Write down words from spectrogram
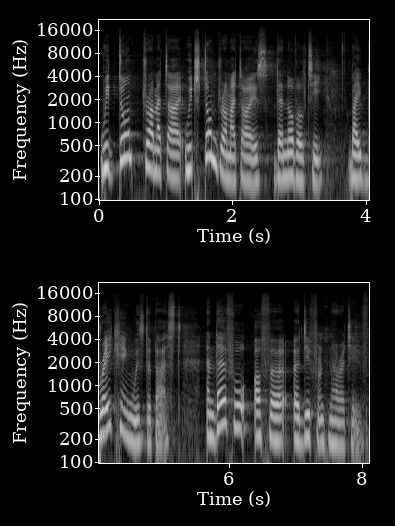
which don't dramatize, which don't dramatize their novelty by breaking with the past and therefore offer a different narrative.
